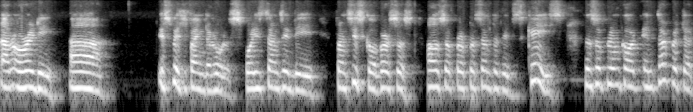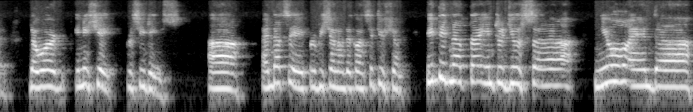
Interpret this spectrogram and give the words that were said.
Are already uh, specifying the rules. For instance, in the Francisco versus House of Representatives case, the Supreme Court interpreted the word initiate proceedings. Uh, and that's a provision of the Constitution. It did not uh, introduce uh, new and uh,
